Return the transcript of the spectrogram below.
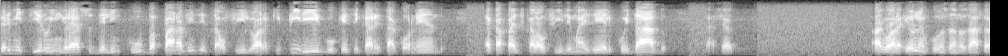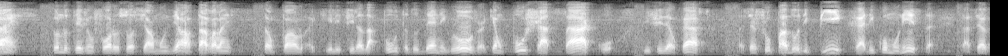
permitiram o ingresso dele em Cuba para visitar o filho. Olha que perigo que esse cara está correndo. É capaz de escalar o filho e mais ele. Cuidado. Tá certo? Agora, eu lembro uns anos atrás, quando teve um fórum social mundial, estava lá em são Paulo, aquele filho da puta do Danny Glover, que é um puxa-saco de Fidel Castro, tá certo? chupador de pica de comunista, tá certo?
